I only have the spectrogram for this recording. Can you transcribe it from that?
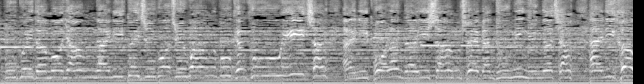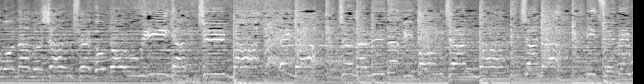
不跪的模样，爱你对峙过绝望，不肯哭一场，爱你破烂的衣裳，却敢堵命运的枪，爱你和我那么像，缺口都一样。去马黑马，这褴褛的披风，战马战马，你最卑微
